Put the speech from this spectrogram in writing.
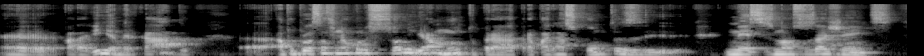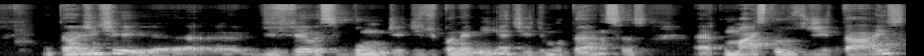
é, padaria, mercado, a população final começou a migrar muito para pagar as contas nesses nossos agentes. Então, a gente é, viveu esse boom de, de pandemia, de, de mudanças, é, com mais produtos digitais,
